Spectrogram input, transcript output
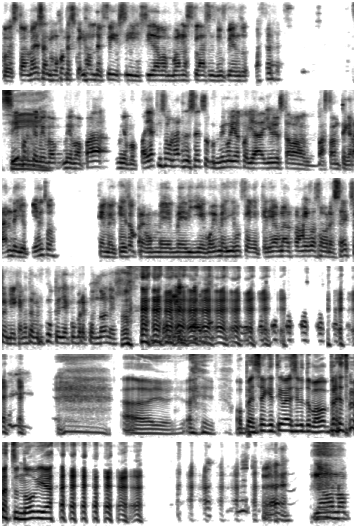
Pues tal vez a lo mejor la escuela donde fui sí, sí daban buenas clases, yo pienso. Sí, Sí. porque mi, mi papá, mi papá ya quiso hablar de sexo conmigo, ya, ya yo estaba bastante grande, yo pienso. Que me quiso, me, me llegó y me dijo que quería hablar conmigo sobre sexo y le dije, no te preocupes, ya compré condones. Ay, ay, ay. O pensé que te iba a decir tu papá, préstame a tu novia. Ah, no, no,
